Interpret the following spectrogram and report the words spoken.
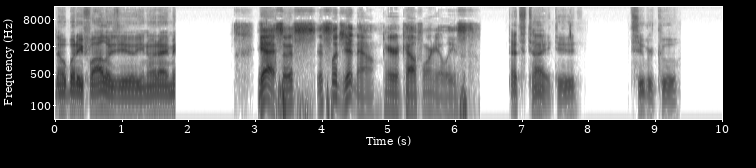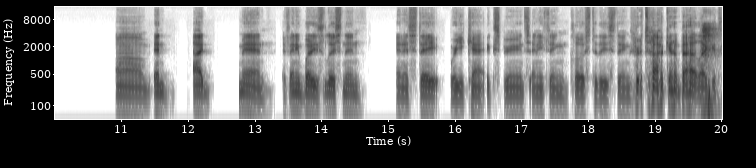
nobody follows you. You know what I mean? Yeah, so it's it's legit now here in California, at least. That's tight, dude. Super cool. Um, and I, man, if anybody's listening in a state where you can't experience anything close to these things we're talking about like it's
